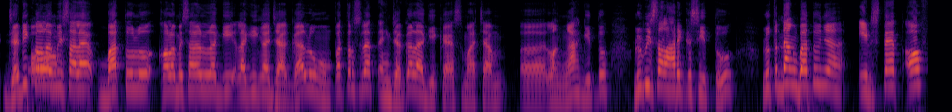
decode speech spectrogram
jadi kalau Oh. misalnya batu lu, kalau misalnya lu lagi lagi nggak jaga, lu ngumpet terus lihat yang jaga lagi kayak semacam eh, lengah gitu, lu bisa lari ke situ, lu tendang batunya instead of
